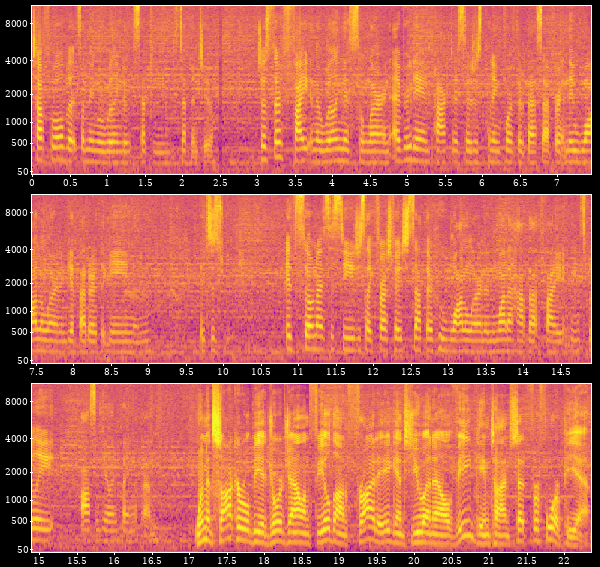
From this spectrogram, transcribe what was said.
tough role, but something we're willing to accept and step into. Just their fight and their willingness to learn. Every day in practice, they're just putting forth their best effort, and they want to learn and get better at the game, and it's just, it's so nice to see just like fresh faces out there who want to learn and want to have that fight, and it's really awesome feeling playing with them. Women's soccer will be at George Allen Field on Friday against UNLV. Game time set for 4 p.m.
